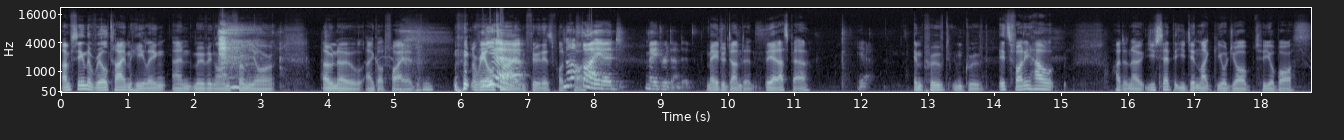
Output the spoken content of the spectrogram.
I'm seeing the real time healing and moving on from your oh no, I got fired. real Yeah. time through this podcast. Not fired, made redundant. Made redundant. Yeah, that's better. Yeah. Improved, improved. It's funny how I don't know, you said that you didn't like your job to your boss.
